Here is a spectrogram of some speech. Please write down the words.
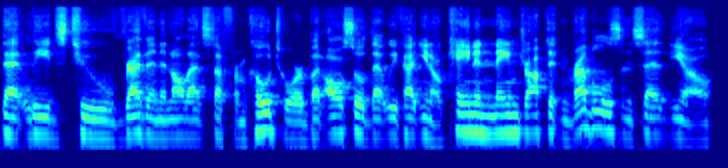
that leads to Revan and all that stuff from KOTOR, but also that we've had, you know, Kanan name dropped it in Rebels and said, you know,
